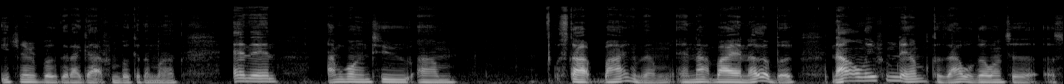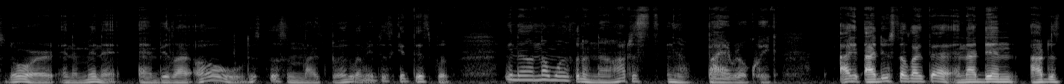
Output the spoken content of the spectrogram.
each and every book that I got from Book of the Month. And then I'm going to um, stop buying them and not buy another book, not only from them, because I will go into a store in a minute and be like, oh, this is a nice book. Let me just get this book. You know, no one's to know. I'll just, you know, buy it real quick. I, I do stuff like that. And I then, I'll just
